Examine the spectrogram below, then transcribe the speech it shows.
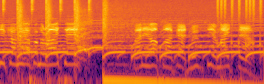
Two coming up on the right there. Bunny hop like that. Move to your mates now.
